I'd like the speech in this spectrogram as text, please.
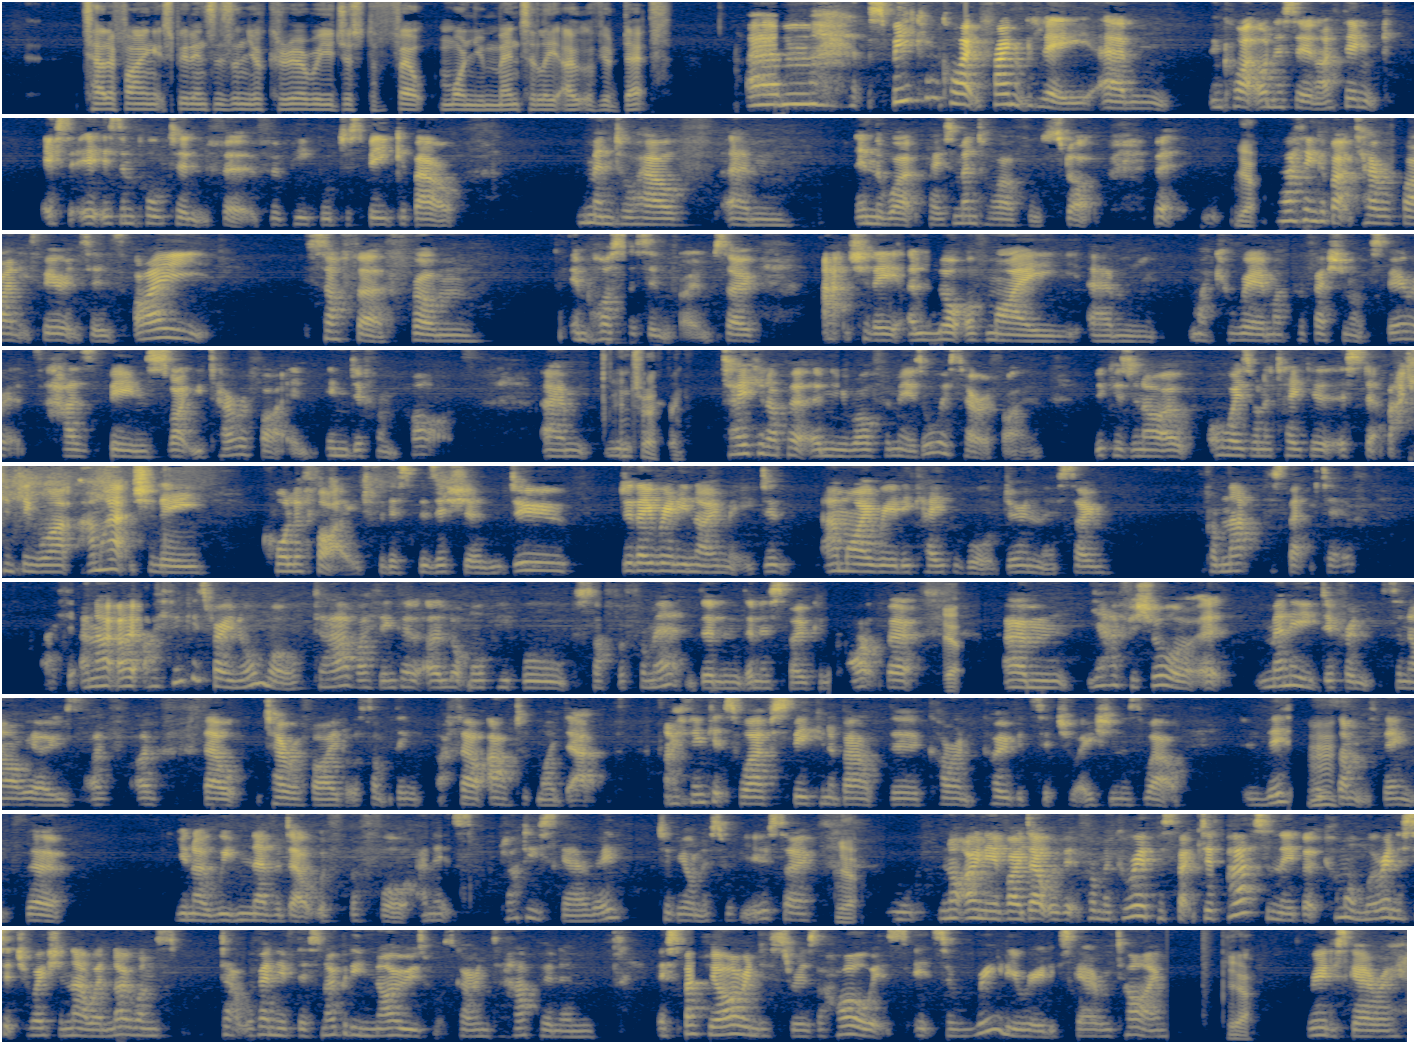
terrifying experiences in your career where you just felt monumentally out of your depth? Um, speaking quite frankly um, and quite honestly, and I think it's, it is important for, for people to speak about mental health um, in the workplace, mental health full stop. But yeah. when I think about terrifying experiences, I suffer from imposter syndrome. So actually, a lot of my um, my career, my professional experience has been slightly terrifying in different parts. Um, Interesting. Taking up a, a, new role for me is always terrifying because you know I always want to take a, a step back and think, well, am I actually qualified for this position? Do do they really know me? Do am I really capable of doing this? So from that perspective, I th- and I, I, think it's very normal to have. I think a, a, lot more people suffer from it than, than is spoken about. But yeah, um, yeah, for sure. At many different scenarios, I've I've felt terrified or something, I felt out of my depth. I think it's worth speaking about the current COVID situation as well. This mm. is something that, you know, we've never dealt with before, and it's bloody scary, to be honest with you. So, yeah. not only have I dealt with it from a career perspective personally, but come on, we're in a situation now where no one's dealt with any of this. Nobody knows what's going to happen, and especially our industry as a whole, it's it's a really really scary time. Yeah, really scary.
